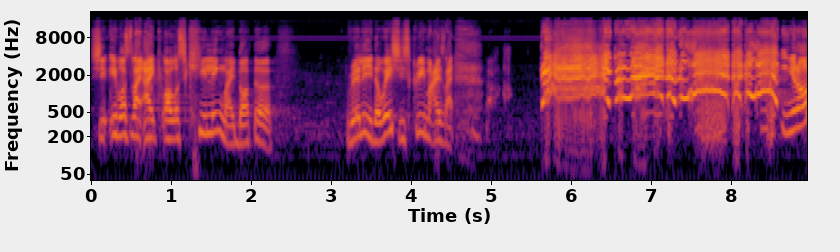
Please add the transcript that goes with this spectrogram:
She, it was like I, I was killing my daughter. Really, the way she screamed, I was like, ah, I don't want, I don't want, I don't want, you know.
